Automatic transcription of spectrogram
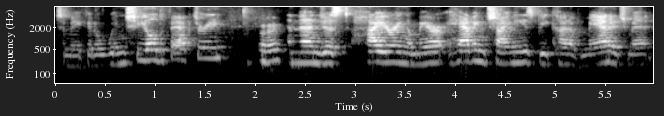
to make it a windshield factory. Okay. And then just hiring Amer having Chinese be kind of management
